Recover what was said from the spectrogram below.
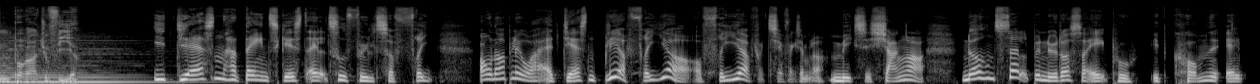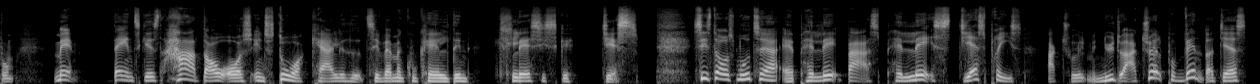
Morgenrutinen på Radio 4. I jazzen har dagens gæst altid følt sig fri. Og hun oplever, at jazzen bliver friere og friere for- til for eksempel at mixe genre. Noget hun selv benytter sig af på et kommende album. Men dagens gæst har dog også en stor kærlighed til, hvad man kunne kalde den klassiske jazz. Sidste års modtager af Palais Bars Palais Jazzpris, aktuel med nyt og aktuel på Vinter Jazz,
